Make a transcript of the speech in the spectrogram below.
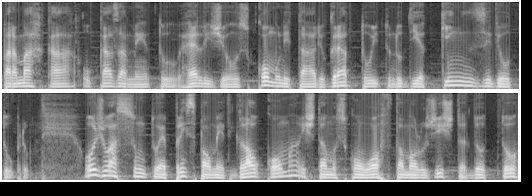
para marcar o casamento religioso comunitário gratuito no dia 15 de outubro. Hoje o assunto é principalmente glaucoma. Estamos com o oftalmologista Dr.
